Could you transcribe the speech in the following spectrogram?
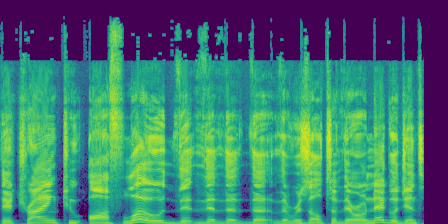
They're trying to offload the, the, the, the, the results of their own negligence,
